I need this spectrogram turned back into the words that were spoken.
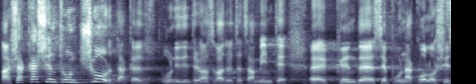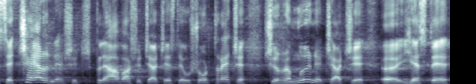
așa ca și într-un ciur, dacă unii dintre noi să vă aduceți aminte, când se pun acolo și se cerne și pleava și ceea ce este ușor trece și rămâne ceea ce este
